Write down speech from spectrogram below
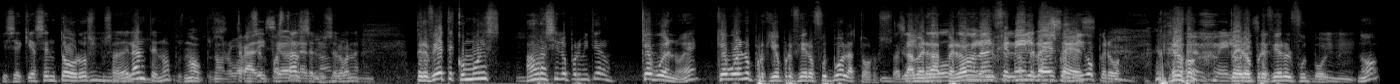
Y si aquí hacen toros, pues adelante, ¿no? Pues no, pues no, no vamos a empastar, lo- ¿no? se lo van a- Pero fíjate cómo es. Ahora sí lo permitieron. Qué bueno, ¿eh? Qué bueno porque yo prefiero fútbol a toros. Sí, la verdad, uh, perdón mil- Ángel, no mil veces. conmigo, pero, pero, Mil pero veces. prefiero el fútbol. ¿no?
